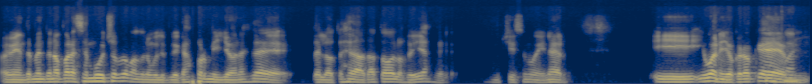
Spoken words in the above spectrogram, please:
Evidentemente no parece mucho, pero cuando lo multiplicas por millones de, de lotes de data todos los días, muchísimo dinero. Y, bueno, yo creo que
